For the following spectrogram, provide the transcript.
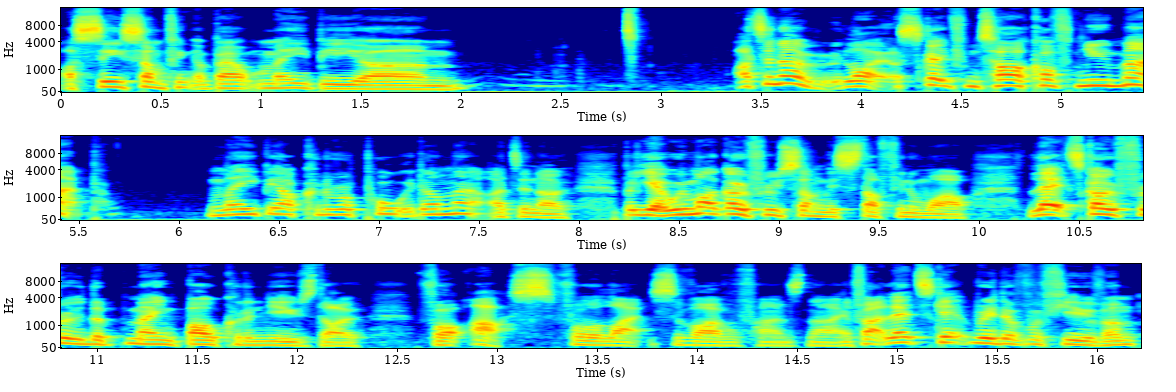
I see something about maybe um, I don't know, like Escape from Tarkov new map. Maybe I could have reported on that. I don't know. But yeah, we might go through some of this stuff in a while. Let's go through the main bulk of the news though for us, for like survival fans now. In fact, let's get rid of a few of them.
